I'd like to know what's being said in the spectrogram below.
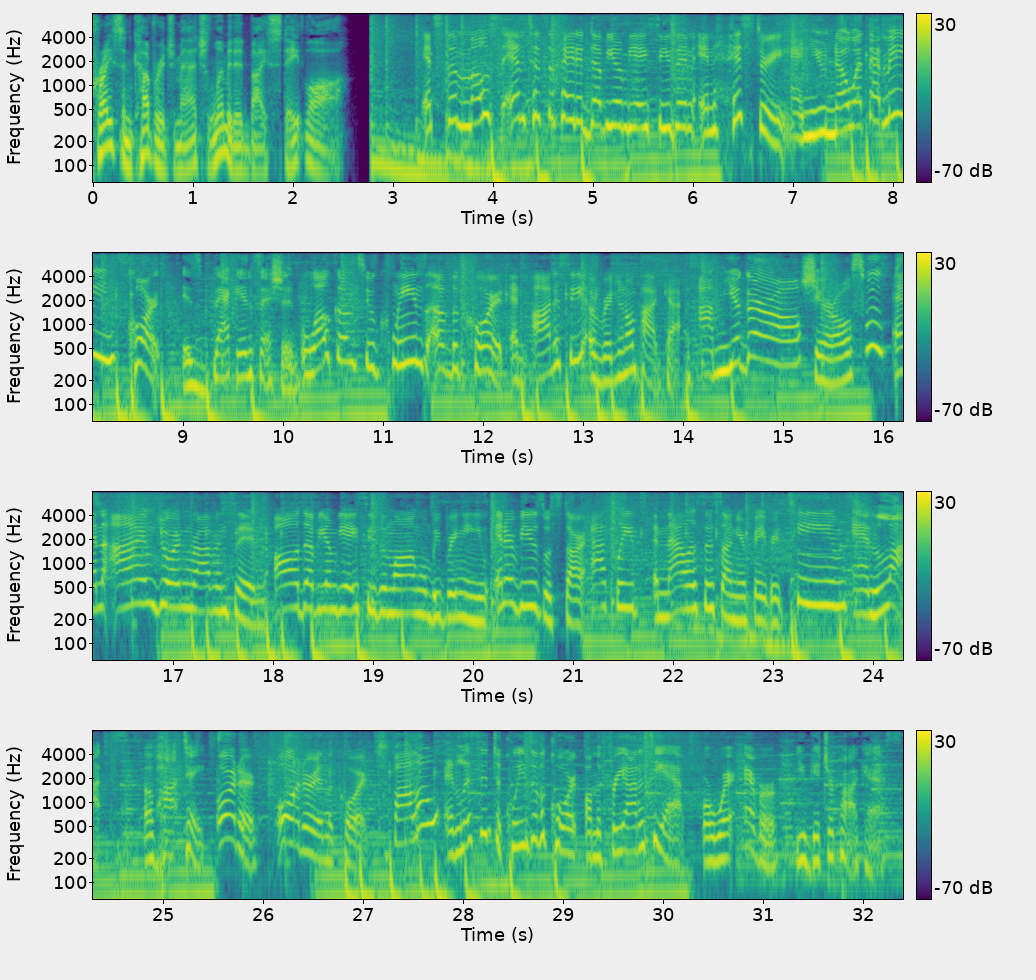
Price and coverage match limited by state law. It's the most anticipated WNBA season in history. And you know what that means. Court is back in session. Welcome to Queens of the Court, an Audacy original podcast. I'm your girl, Sheryl Swoopes. And I'm Jordan Robinson. All WNBA season long, we'll be bringing you interviews with star athletes, analysis on your favorite teams, and lots of hot takes. Order, order in the court. Follow and listen to Queens of the Court on the free Audacy app or wherever you get your podcasts.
